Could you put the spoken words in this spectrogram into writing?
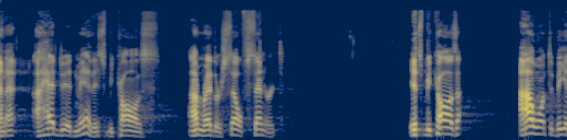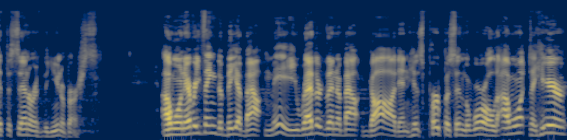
And I, I had to admit it's because I'm rather self centered. It's because I want to be at the center of the universe. I want everything to be about me rather than about God and His purpose in the world. I want to hear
